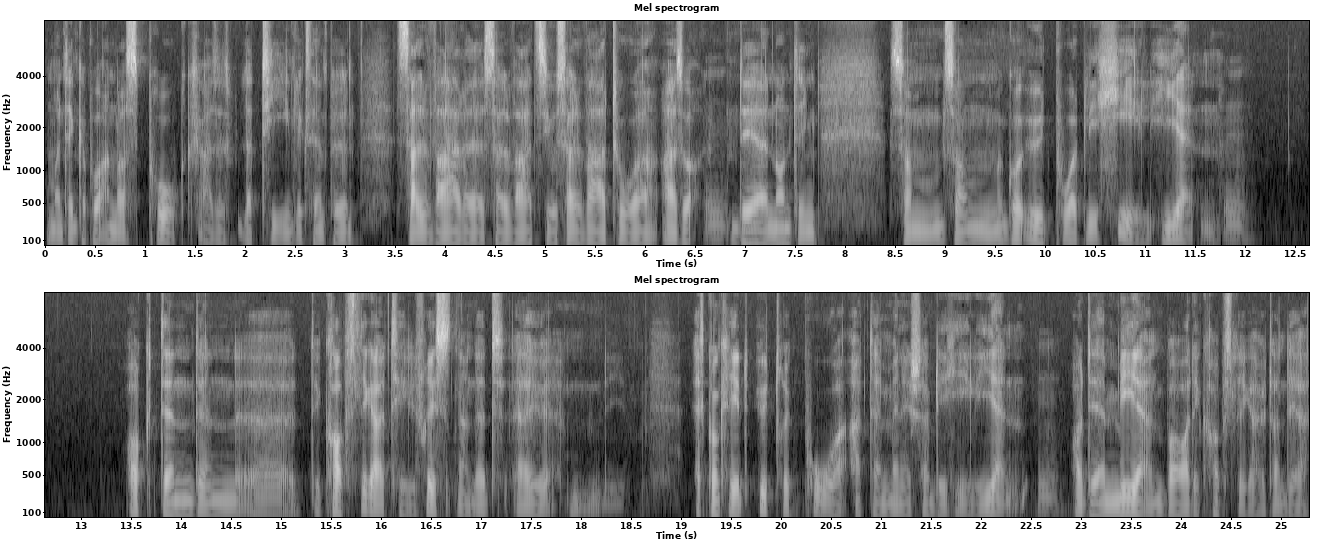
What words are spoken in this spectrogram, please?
om man tänker på andra språk, alltså latin till exempel, salvare, salvatio, salvator, alltså mm. det är någonting som, som går ut på att bli hel igen. Mm. Och den, den, uh, det kroppsliga tillfrisknandet är ju ett konkret uttryck på att en människa blir hel igen. Mm. Och det är mer än bara det kroppsliga, utan det är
